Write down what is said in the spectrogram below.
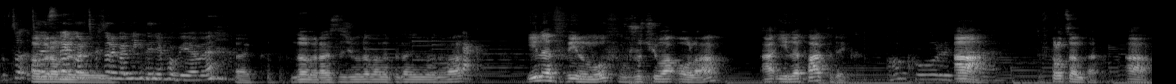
To, to, to jest Ogromny rekord, wynik. którego nigdy nie pobijemy. Tak. Dobra, jesteś gotowa na pytanie numer dwa? Tak. Ile filmów wrzuciła Ola, a ile Patryk? O kurde. A. W procentach. A.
